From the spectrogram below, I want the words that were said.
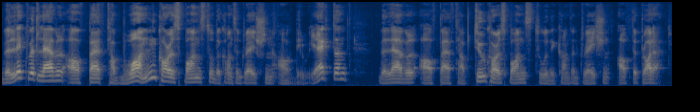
The liquid level of bathtub 1 corresponds to the concentration of the reactant. The level of bathtub 2 corresponds to the concentration of the product.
